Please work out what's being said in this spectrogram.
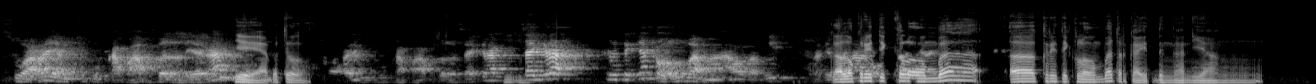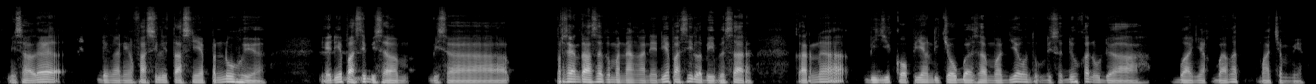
suara yang cukup kapabel ya kan? Iya, yeah, betul. Suara yang cukup Saya kira hmm. saya kira kritiknya ke lomba mal tapi kalau kritik ke lomba uh, kritik ke lomba terkait dengan yang misalnya dengan yang fasilitasnya penuh ya. Ya dia pasti bisa bisa persentase kemenangannya dia pasti lebih besar karena biji kopi yang dicoba sama dia untuk diseduh kan udah banyak banget macamnya.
